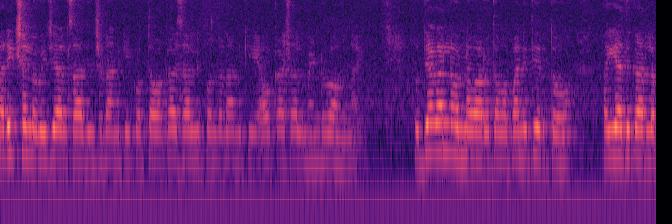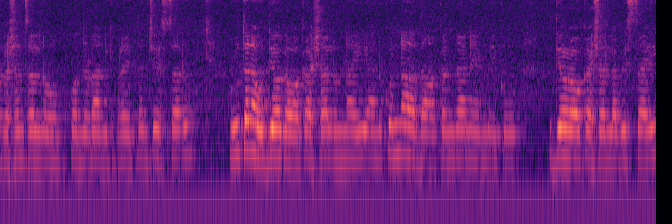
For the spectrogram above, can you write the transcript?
పరీక్షల్లో విజయాలు సాధించడానికి కొత్త అవకాశాలని పొందడానికి అవకాశాలు మెండుగా ఉన్నాయి. ఉద్యోగాల్లో ఉన్నవారు తమ పనితీరుతో పై అధికారుల ప్రశంసలను పొందడానికి ప్రయత్నం చేస్తారు. నూతన ఉద్యోగ అవకాశాలు ఉన్నాయి అనుకున్న దాకంగానే మీకు ఉద్యోగ అవకాశాలు లభిస్తాయి.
